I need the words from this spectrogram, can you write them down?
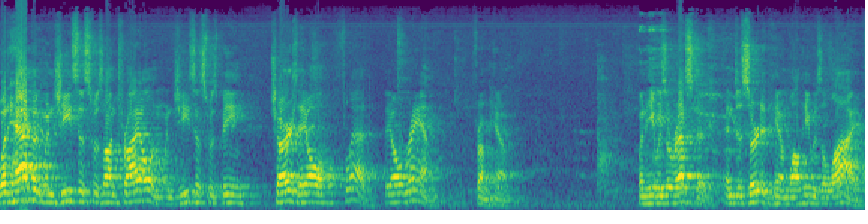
What happened when Jesus was on trial and when Jesus was being charged? They all fled, they all ran from him when he was arrested and deserted him while he was alive.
